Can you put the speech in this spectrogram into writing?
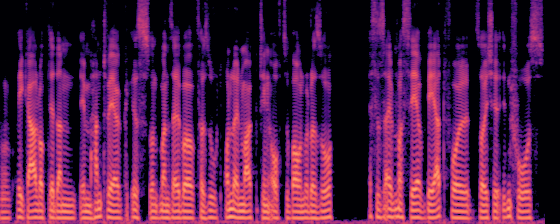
äh, egal ob der dann im Handwerk ist und man selber versucht, Online-Marketing aufzubauen oder so, es ist mhm. einfach sehr wertvoll, solche Infos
